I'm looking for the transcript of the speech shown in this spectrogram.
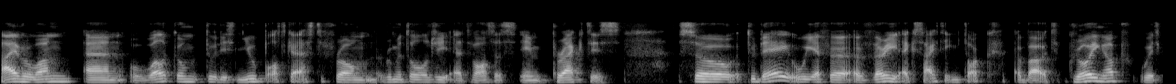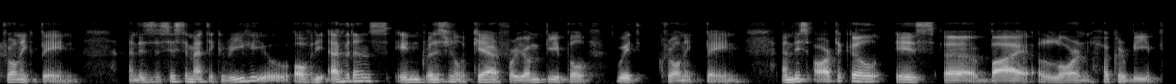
Hi, everyone, and welcome to this new podcast from Rheumatology Advances in Practice. So, today we have a, a very exciting talk about growing up with chronic pain and this is a systematic review of the evidence in transitional care for young people with chronic pain. And this article is uh, by Lauren Huckerby.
